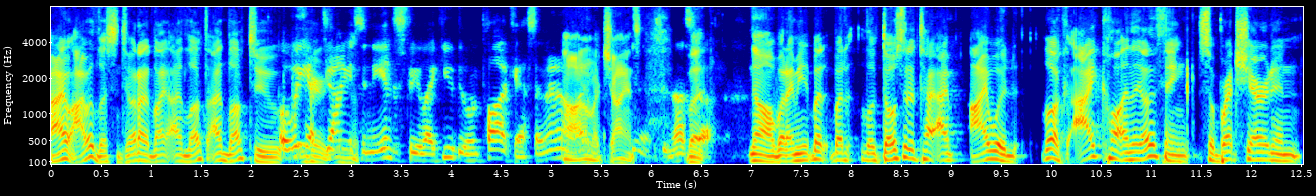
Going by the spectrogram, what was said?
I I would listen to it. I'd like. I'd love. To, I'd love to. Well, we have giants in the industry like you do in podcasts. I mean, I don't Oh, I know. don't know giants. Yeah, so that's, but- uh, No, but I mean, but but look, those are the time I I would look. I call and the other thing. So Brett Sheridan,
